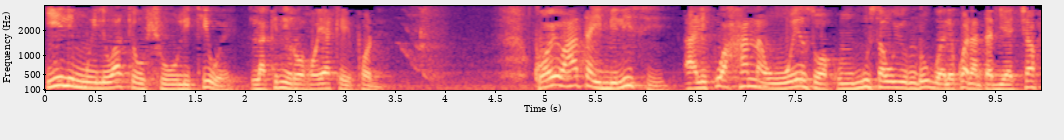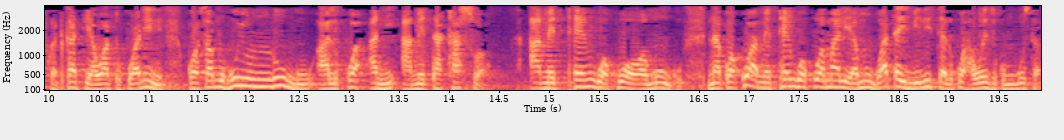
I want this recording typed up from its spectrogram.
ili mwili wake ushughulikiwe lakini roho yake ipone. Kwa hiyo hata ibilisi alikuwa hana uwezo wa kumgusa huyu ndugu aliyekuwa na tabia chafu katikati ya watu. Kwa nini? Kwa sababu huyu ndugu alikuwa ametakaswa ametengwa kuwa wa mungu. Na kwa kuwa ametengwa kuwa mali ya mungu hata ibilisi alikuwa hawezi kumgusa.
